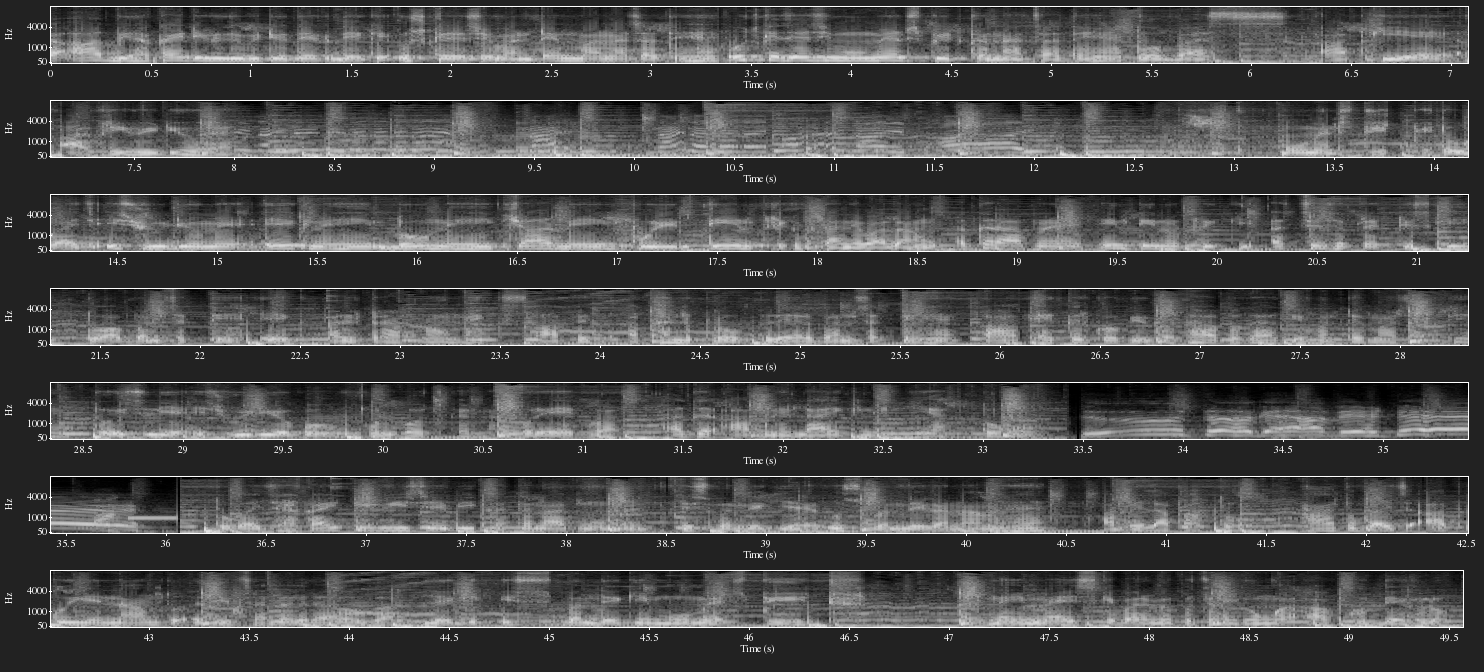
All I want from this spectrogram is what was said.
क्या आप भी हकाई टीवी की वीडियो देख देख के उसके जैसे वन टाइम मारना चाहते हैं, उसके जैसी मूवमेंट स्पीड करना चाहते हैं तो बस आपकी ये आखिरी वीडियो है। मूवमेंट स्पीड पे। तो गाइज़ इस वीडियो में एक नहीं दो नहीं चार नहीं पूरी तीन ट्रिक बताने वाला हूँ। अगर आपने इन तीनों ट्रिक की अच्छे से प्रैक्टिस की तो आप बन सकते हैं एक अल्ट्रा प्रो मैक्स आप एक अखंड प्रो प्लेयर बन सकते हैं। आप हैकर को भी भगा भगा के वनटे मार सकते हैं। तो इसलिए इस वीडियो को फुल वॉच करना। और एक बात अगर आपने लाइक नहीं किया तो तो गया बेटे! तो गाइज़ हकाई टीवी से भी खतरनाक मूवमेंट इस बंदे की है। उस बंदे का नाम है अबेला पातो। हाँ तो गाइज़ आपको ये नाम तो अजीब सा लग रहा होगा, लेकिन इस बंदे की मूवमेंट स्पीड नहीं, मैं इसके बारे में कुछ नहीं कहूँगा, आप खुद देख लो।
